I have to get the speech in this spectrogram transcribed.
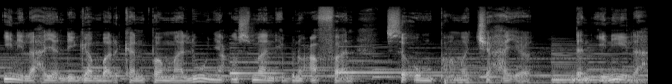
Inilah yang digambarkan pemalunya Uthman ibnu Affan seumpama cahaya dan inilah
